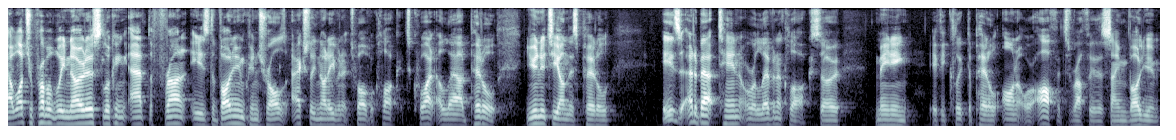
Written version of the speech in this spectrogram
Now what you'll probably notice looking at the front is the volume controls actually not even at 12 o'clock. It's quite a loud pedal. Unity on this pedal is at about 10 or 11 o'clock. So meaning if you click the pedal on or off, it's roughly the same volume.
